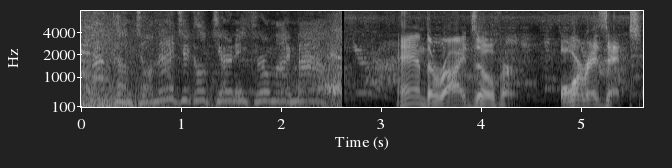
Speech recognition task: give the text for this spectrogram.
Welcome to a magical journey through my mouth. And the ride's over. Or is it?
